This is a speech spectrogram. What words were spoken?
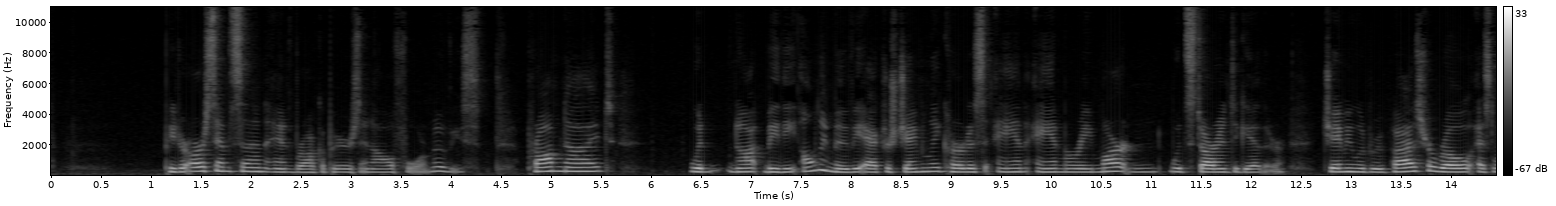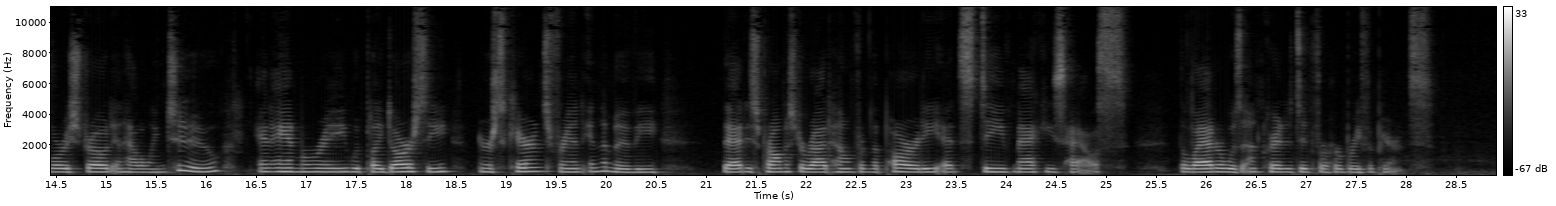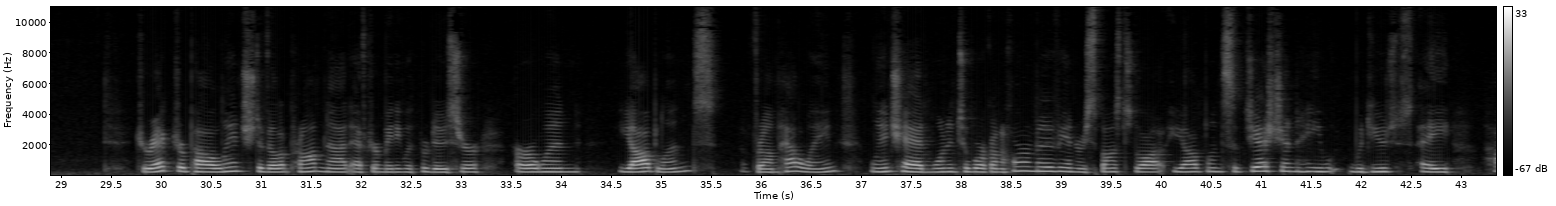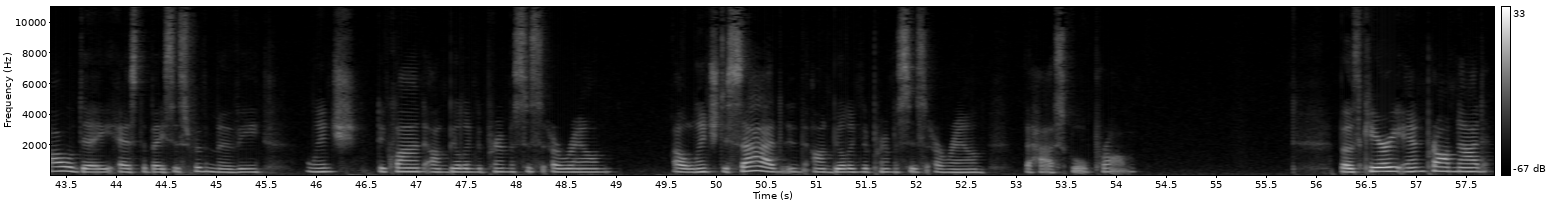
Peter R. Simpson, and Brock appears in all four movies. Prom Night would not be the only movie actress Jamie Lee Curtis and Anne Marie Martin would star in together. Jamie would reprise her role as Laurie Strode in Halloween 2, and Anne Marie would play Darcy, Nurse Karen's friend in the movie that is promised a ride home from the party at Steve Mackey's house. The latter was uncredited for her brief appearance. Director Paul Lynch developed Prom Night after a meeting with producer Irwin Yablans from Halloween. Lynch had wanted to work on a horror movie. In response to Yablans's suggestion, he would use a holiday as the basis for the movie. Lynch declined on building the premises around. Oh, Lynch decided on building the premises around the high school prom. Both Carrie and Prom Night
